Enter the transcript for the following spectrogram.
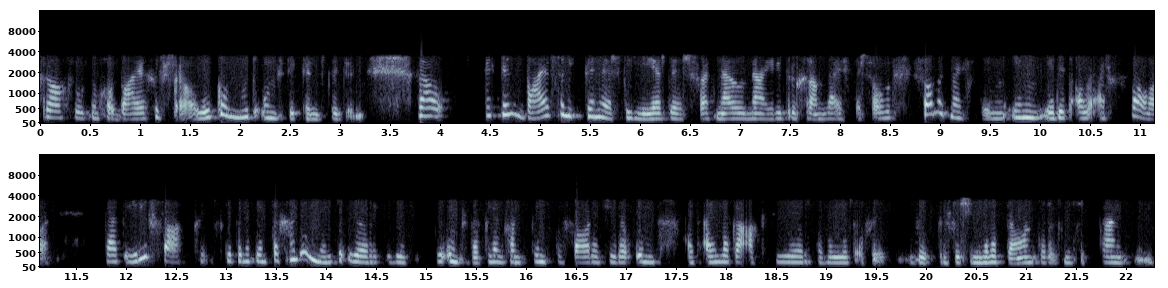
vraag word nogal baie gevra. Hoekom moet ons die kunste doen? Wel, ek dink baie van die kinders, die leerders wat nou na hierdie program luister, sal saam met my stem en dit al ervaar dat hierdie vak skepende kunste gaan nie net oor die, die ontwikkeling van kunstevaardighede om uiteindelik 'n akteur te word of 'n professionele danser of musikant nie.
